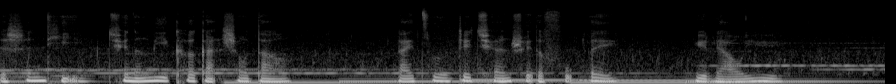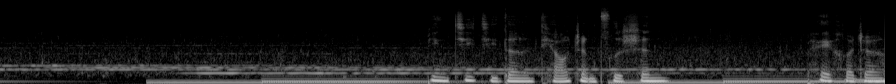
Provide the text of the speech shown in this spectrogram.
的身体却能立刻感受到来自这泉水的抚慰与疗愈，并积极地调整自身，配合着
